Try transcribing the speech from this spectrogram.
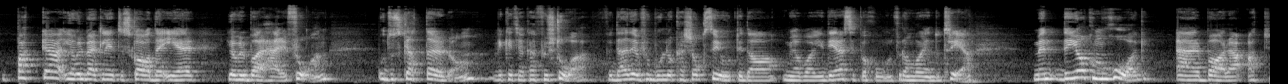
backa, jag vill verkligen inte skada er, jag vill bara härifrån. Och då skrattade de, vilket jag kan förstå. För det hade jag förmodligen kanske också gjort idag om jag var i deras situation, för de var ju ändå tre. Men det jag kommer ihåg är bara att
